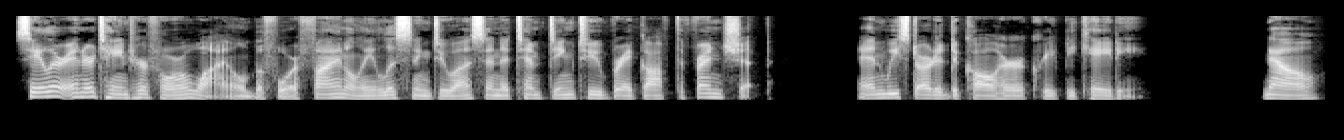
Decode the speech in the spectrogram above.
Sailor entertained her for a while before finally listening to us and attempting to break off the friendship, and we started to call her Creepy Katie. Now,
